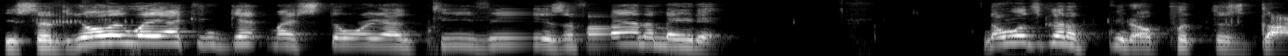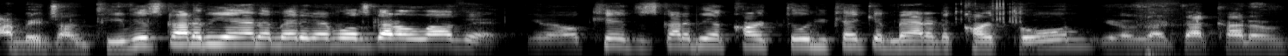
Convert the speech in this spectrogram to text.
He said the only way i can get my story on tv is if i animate it No one's gonna, you know, put this garbage on TV. It's got to be animated. Everyone's got to love it. You know, kids, it's got to be a cartoon. You can't get mad at a cartoon. You know, like that kind of.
